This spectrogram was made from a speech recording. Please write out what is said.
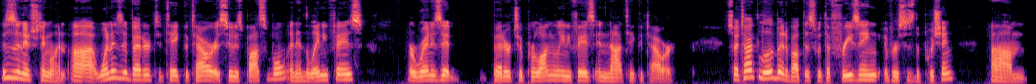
This is an interesting one. Uh, when is it better to take the tower as soon as possible and in the laning phase? Or when is it better to prolong the laning phase and not take the tower? So I talked a little bit about this with the freezing versus the pushing. Um,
